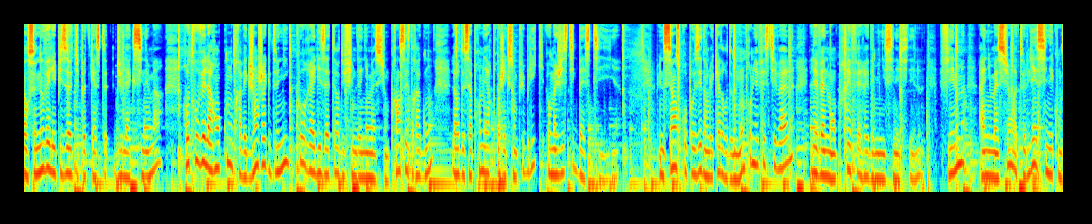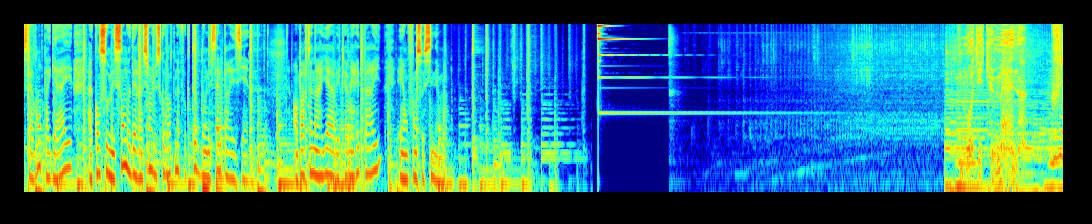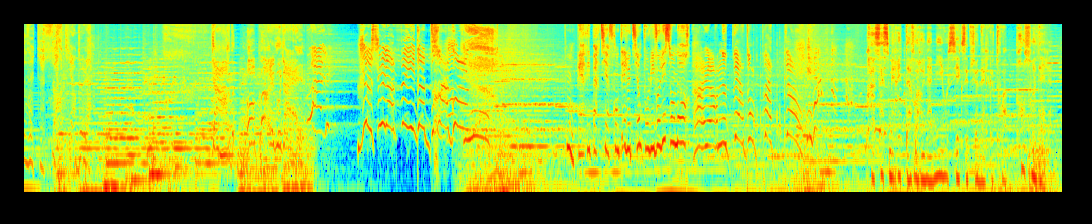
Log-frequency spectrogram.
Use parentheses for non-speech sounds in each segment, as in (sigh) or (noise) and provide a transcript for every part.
Dans ce nouvel épisode du podcast Du Lac Cinéma, retrouvez la rencontre avec Jean-Jacques Denis, co-réalisateur du film d'animation Princesse Dragon, lors de sa première projection publique au Majestic Bastille. Une séance proposée dans le cadre de mon premier festival, l'événement préféré des mini-cinéphiles. Films, animation, ateliers, ciné-concerts en pagaille, à consommer sans modération jusqu'au 29 octobre dans les salles parisiennes. En partenariat avec la mairie de Paris et Enfance au cinéma. Maudite humaine. Je vais te sortir de là. Garde Emparez-vous d'elle Je suis la fille de dragon Mon père est parti affronter le tien pour lui voler son or. Alors ne perdons pas de temps Princesse mérite d'avoir une amie aussi exceptionnelle que toi. Prends soin d'elle.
